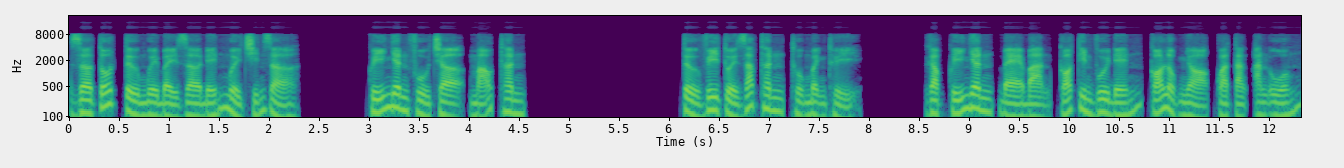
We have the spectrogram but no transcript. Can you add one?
Giờ tốt từ 17 giờ đến 19 giờ. Quý nhân phù trợ, Mão Thân. Tử vi tuổi Giáp Thân, thuộc mệnh Thủy. Gặp quý nhân, bè bạn, có tin vui đến, có lộc nhỏ, quà tặng, ăn uống.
